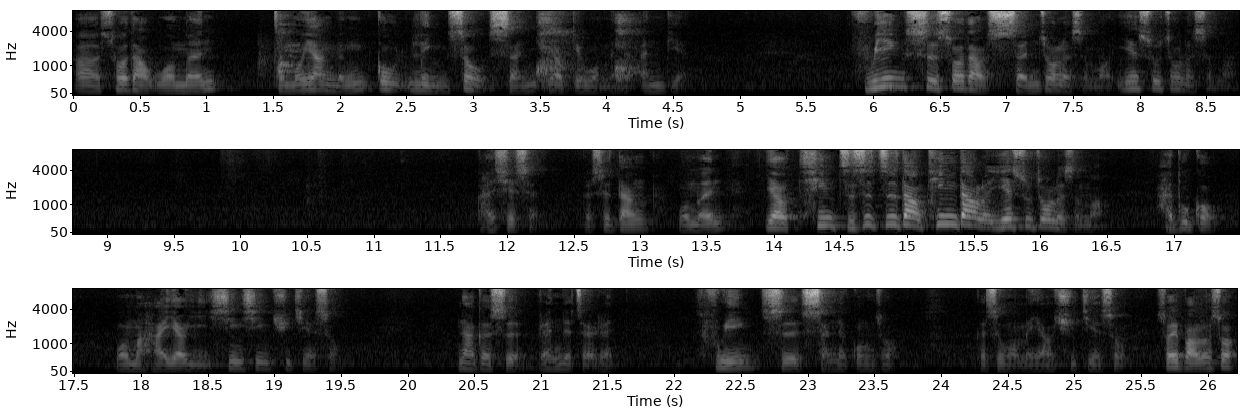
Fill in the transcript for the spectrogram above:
呃，说到我们怎么样能够领受神要给我们的恩典。福音是说到神做了什么，耶稣做了什么。”感谢神。可是，当我们要听，只是知道听到了耶稣做了什么还不够，我们还要以信心去接受。那个是人的责任，福音是神的工作。可是我们要去接受。所以保罗说，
